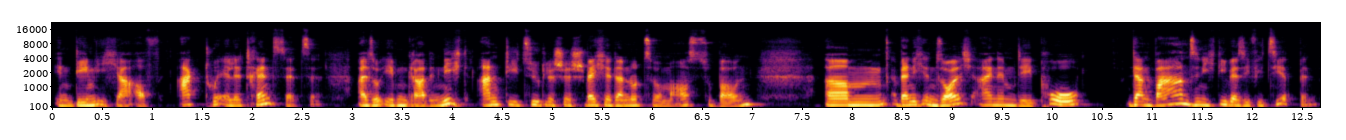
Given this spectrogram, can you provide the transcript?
in dem ich ja auf aktuelle Trends setze, also eben gerade nicht antizyklische Schwäche dann nutze, um auszubauen. Ähm, wenn ich in solch einem Depot dann wahnsinnig diversifiziert bin,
